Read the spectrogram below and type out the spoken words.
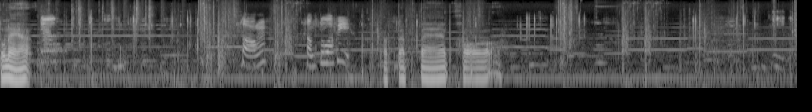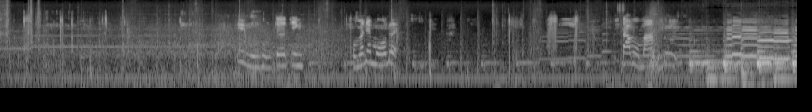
ตรงไหนฮะสองสองตัวพี่ แป๊บแป๊บแป๊บขอามผมมาพี่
